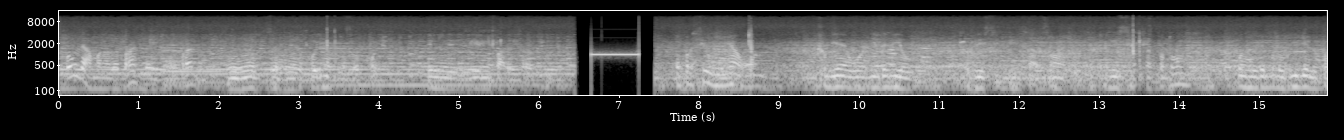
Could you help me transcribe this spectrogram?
Полляма надо брать, да, и всё, правильно? Угу. Поймет, что хочет. И не, и не падает сразу. Попросил меня он, чтобы я его не давил по 250, ну, 250 потом, он говорит, буду в неделю по.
